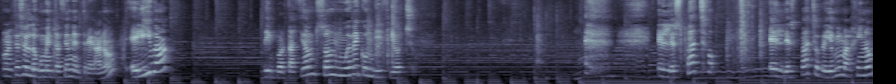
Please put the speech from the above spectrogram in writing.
Bueno, esta es el documentación de entrega, ¿no? El IVA de importación son 9,18. El despacho, el despacho que yo me imagino,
